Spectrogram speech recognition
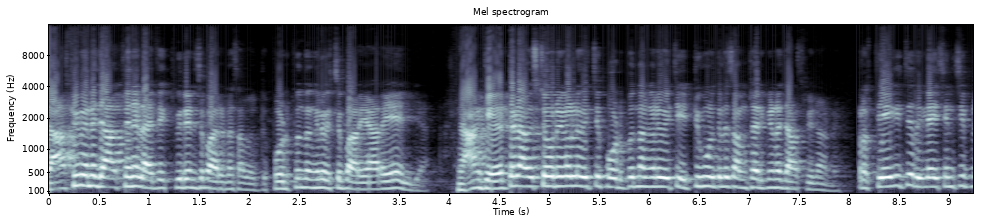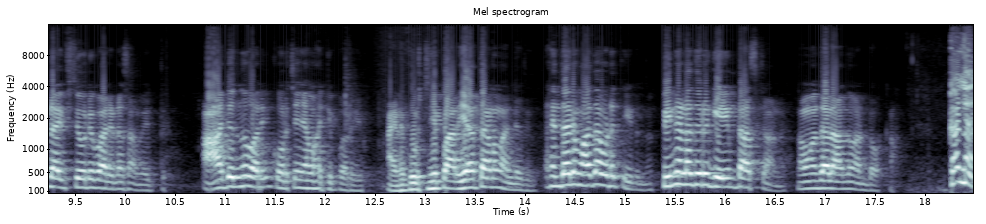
ജാസ്മിൻ പിന്നെ ജാസ്മിന്റെ ലൈഫ് എക്സ്പീരിയൻസ് പറയുന്ന സമയത്ത് പൊടുപ്പും തങ്ങൾ വെച്ച് പറയാറേ ഇല്ല. ഞാൻ കേട്ട ലവ് സ്റ്റോറികളിൽ വെച്ച് പൊടുപ്പും തങ്ങൾ വെച്ച് ഏറ്റവും കൂടുതൽ സംസാരിക്കുന്ന ജാസ്മിനാണ്. പ്രത്യേകിച്ച് റിലേഷൻഷിപ്പ് ലൈഫ് സ്റ്റോറി പറയുന്ന സമയത്ത്. ആദ്യം ഒന്ന് പറയും കുറച്ച് ഞാൻ മാറ്റി പറയും. അതിനെ കുറിച്ച് ഇനി പറയാത്താണ് നല്ലത്. എന്തായാലും അത് അവിടെ തീരുന്നു. പിന്നെ ഉള്ളത് ഒരു ഗെയിം ടാസ്ക് ആണ്. നമുക്ക് എന്തായാലും അന്ന് കണ്ടോക്കാം കണ്ണ്.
